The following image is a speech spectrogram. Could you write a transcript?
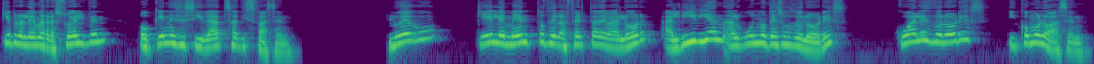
qué problema resuelven o qué necesidad satisfacen. Luego, qué elementos de la oferta de valor alivian algunos de esos dolores, cuáles dolores y cómo lo hacen.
